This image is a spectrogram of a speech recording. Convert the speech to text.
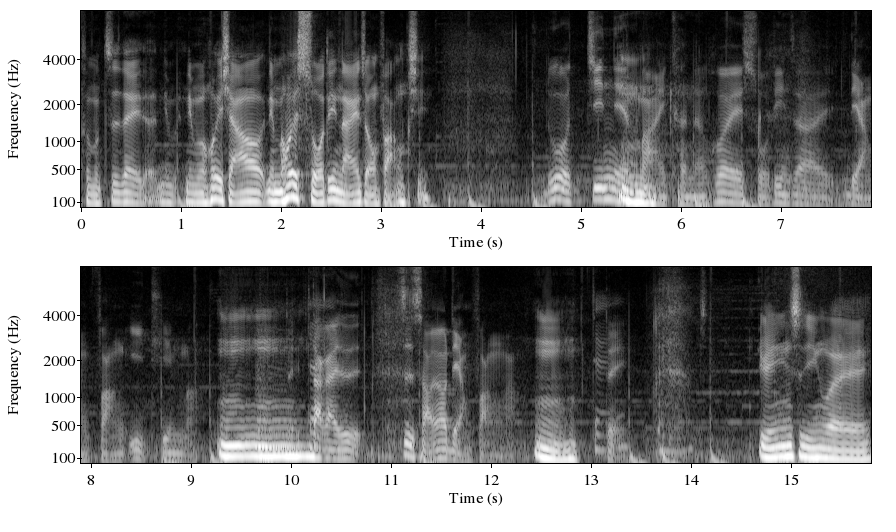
什么之类的，你们你们会想要，你们会锁定哪一种房型？如果今年买，可能会锁定在两房一厅嘛，嗯，大概是至少要两房啊，嗯，对。原因是因为，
